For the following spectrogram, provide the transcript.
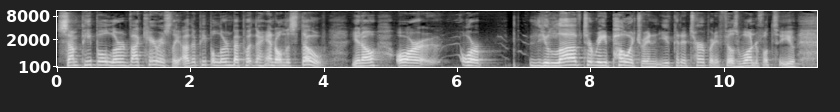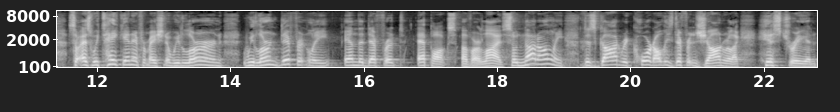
Some people learn vicariously. Other people learn by putting their hand on the stove, you know, or or you love to read poetry and you can interpret it. Feels wonderful to you. So as we take in information and we learn we learn differently in the different epochs of our lives. So not only does god record all these different genres like history and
